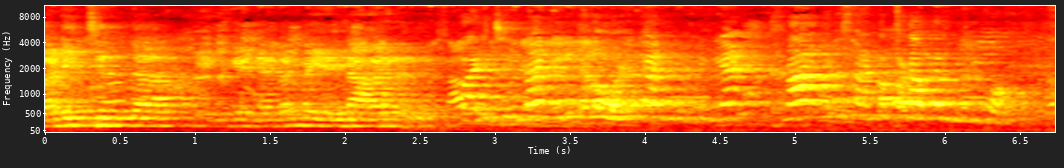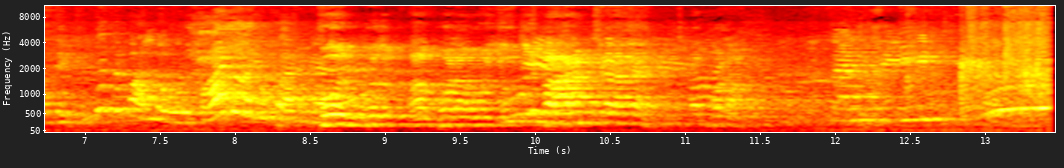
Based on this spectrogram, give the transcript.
படிச்சிருந்தா எங்க நிலைமை என்ன ஆகுறது? படிச்சிருந்தா நீங்களும் ஒழுங்கா இருந்திருப்பீங்க. நாங்களும் சண்டை போடாம இருந்திருப்போம். அந்த இன்பத்து பால்ல ஒரு பாட்டு வரும் பாருங்க. போதும் போதும். போலாம். யூடியூப் ஆரம்பிச்சிடாத. வா, போலாம். Ramsey.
